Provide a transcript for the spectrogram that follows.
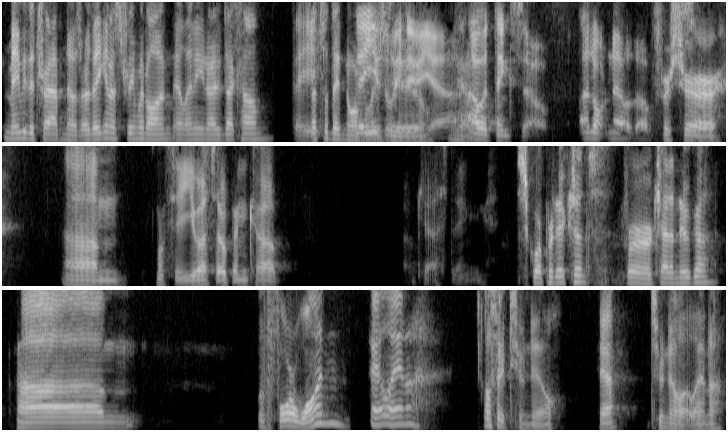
maybe the trap knows. Are they going to stream it on AtlantaUnited.com? They, That's what they normally they usually do. do. yeah. Yeah. I would think so. I don't know though for sure. Um, let's see, U.S. Open Cup casting. Score predictions for Chattanooga? Um, four one Atlanta. I'll say 2 0. Yeah. 2 0 Atlanta.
